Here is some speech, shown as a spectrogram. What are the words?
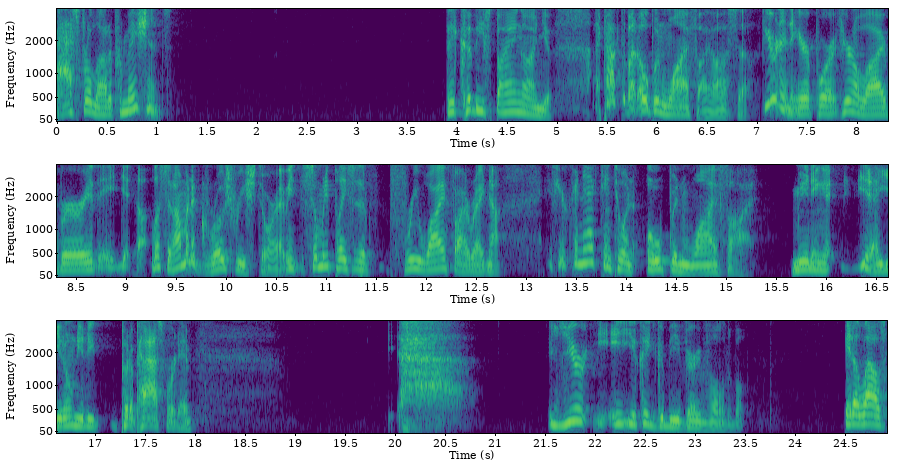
asks for a lot of permissions. They could be spying on you. I talked about open Wi-Fi also. If you're in an airport, if you're in a library, they, listen, I'm in a grocery store. I mean, so many places have free Wi-Fi right now. If you're connecting to an open Wi-Fi, meaning yeah, you don't need to put a password in, you're you could, be very vulnerable. It allows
